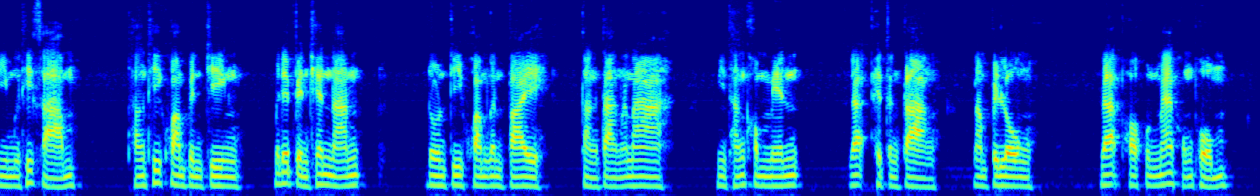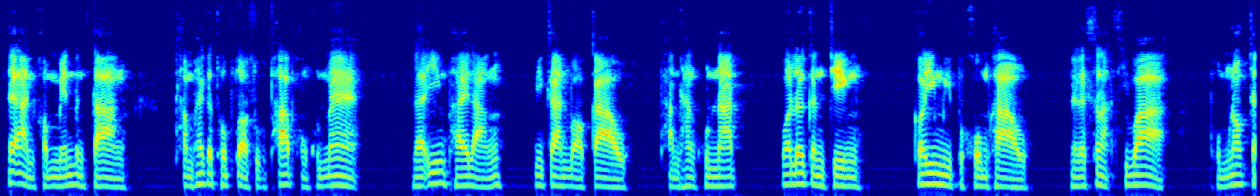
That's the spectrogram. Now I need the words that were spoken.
มีมือที่สามทั้งที่ความเป็นจริงไม่ได้เป็นเช่นนั้น โดนตีความกันไปต่างๆ นานา มีทั้งคอมเมนต์และเพจต่างๆนำไปลง และพอคุณแม่ของผมได้อ่านคอมเมนต์ต่างๆทำให้กระทบต่อสุขภาพของคุณแม่ และยิ่งภายหลังมีการบอกกล่าวผ่านทางคุณนัทว่าเลิกกันจริง ก็ยิ่งมีประโคมข่าว ในลักษณะที่ว่าผมนอกใจ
